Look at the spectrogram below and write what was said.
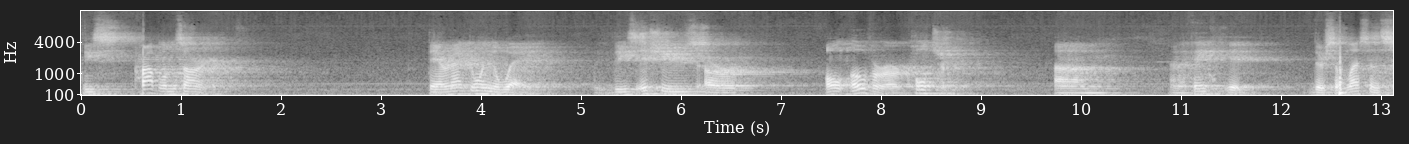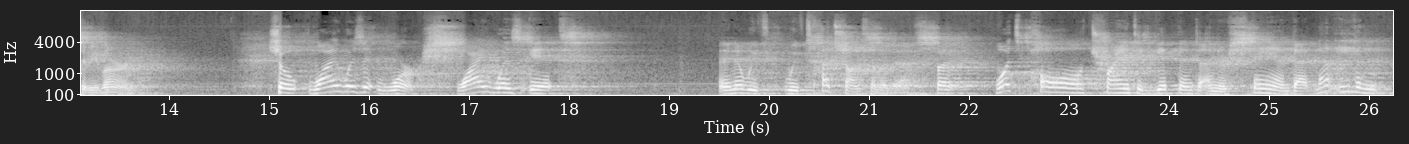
These problems aren't, they are not going away. These issues are all over our culture. Um, and I think it, there's some lessons to be learned. So, why was it worse? Why was it? I know we've, we've touched on some of this, but what's Paul trying to get them to understand that not even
